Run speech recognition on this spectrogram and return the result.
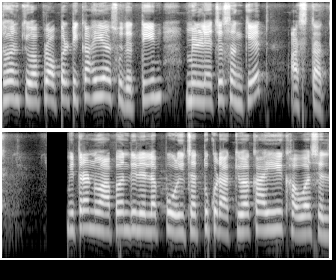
धन किंवा प्रॉपर्टी काही असू दे तीन मिळण्याचे संकेत असतात. मित्रांनो आपण दिलेला पोळीचा तुकडा किंवा काहीही खाऊ असेल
